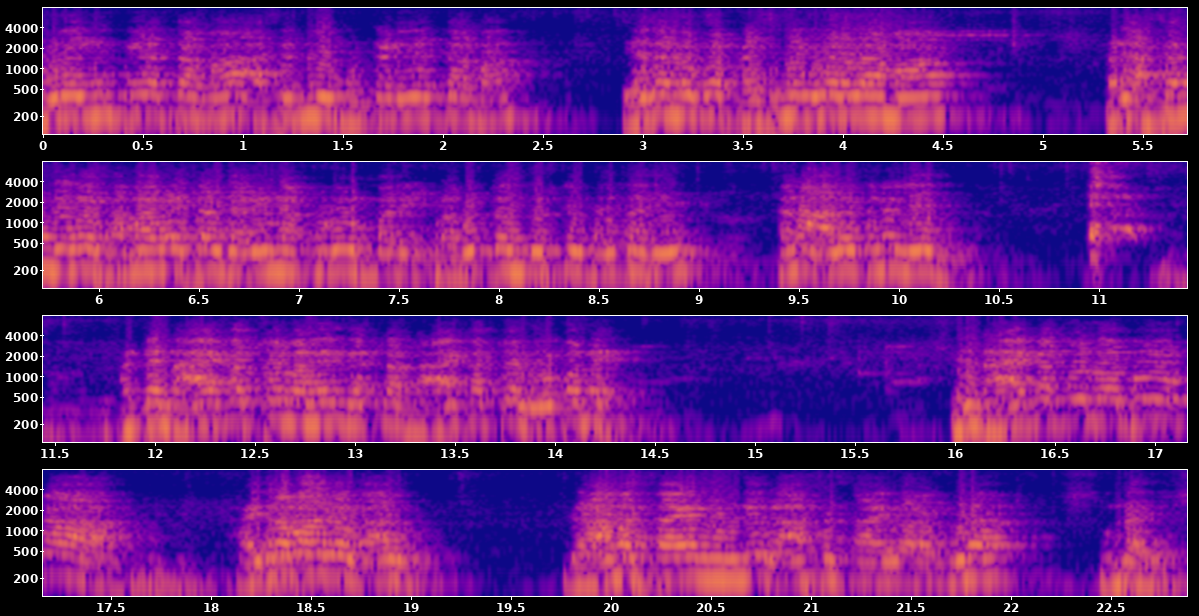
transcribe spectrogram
ఊరేగింపు చేద్దామా అసెంబ్లీ ముట్టడి చేద్దామా ఏదైనా ఒక ప్రెస్ మీట్ పెడదామా? మరి అసెంబ్లీలో సమావేశాలు జరిగినప్పుడు మరి ప్రభుత్వం దృష్టికి పోతుంది అని ఆలోచన లేదు. అంటే నాయకత్వం అనేది అట్లా నాయకత్వ లోపమే. ఇది నాయకత్వ లోపం ఒక హైదరాబాద్లో కాదు. గ్రామ స్థాయి నుండి రాష్ట్ర స్థాయి వరకు కూడా ఉన్నది.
